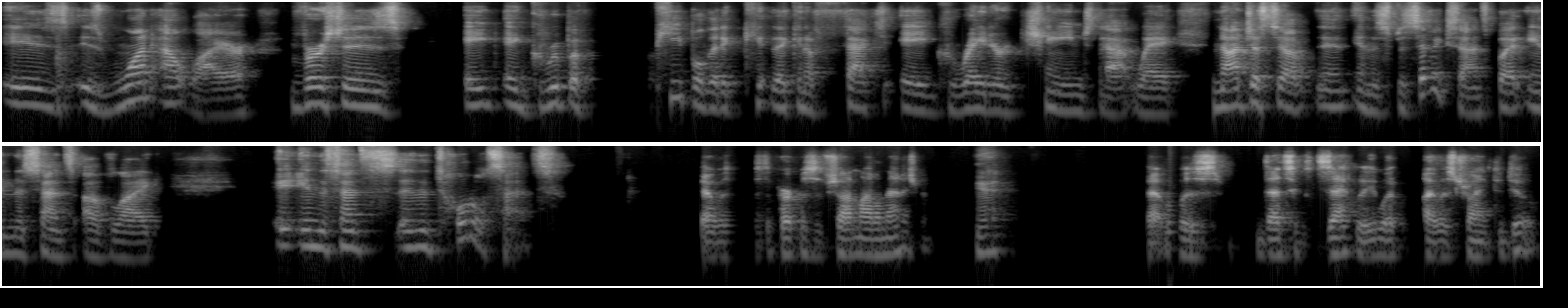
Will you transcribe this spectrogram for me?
is is one outlier versus a, a group of people that it, that can affect a greater change that way not just uh, in, in, the specific sense but in the sense of like in the sense in the total sense. That was the purpose of shot model management. Yeah. That was that's exactly what I was trying to do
